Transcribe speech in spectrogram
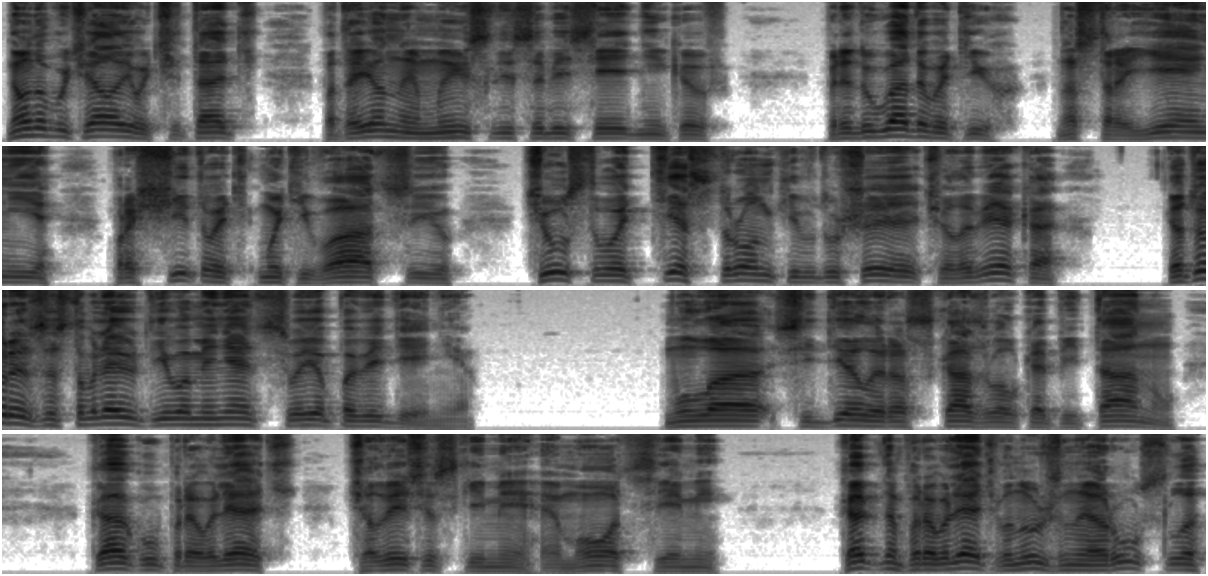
Но он обучал его читать потаенные мысли собеседников, предугадывать их настроение, просчитывать мотивацию – чувствовать те стронки в душе человека, которые заставляют его менять свое поведение. Мула сидел и рассказывал капитану, как управлять человеческими эмоциями, как направлять в нужное русло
